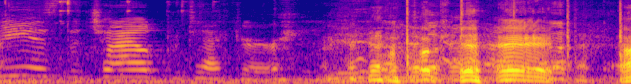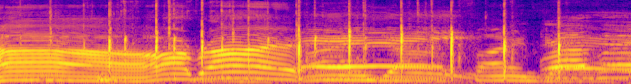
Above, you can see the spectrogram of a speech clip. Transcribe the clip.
She is the child protector. Okay. Ah, all right. Fine job. Fine job. Bravo.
